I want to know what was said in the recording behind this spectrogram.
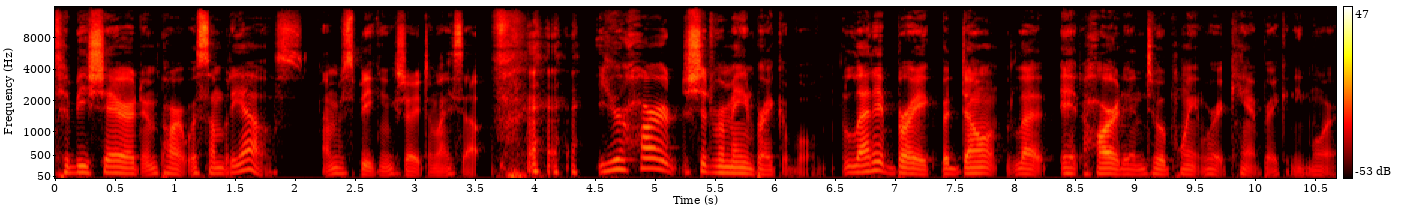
to be shared in part with somebody else. I'm speaking straight to myself. your heart should remain breakable let it break, but don't let it harden to a point where it can't break anymore.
